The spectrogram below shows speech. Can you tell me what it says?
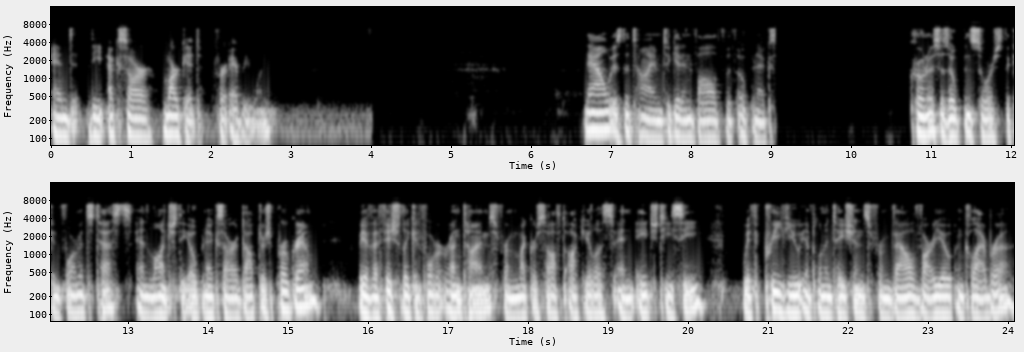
and the XR market for everyone. Now is the time to get involved with OpenXR. Khronos has open sourced the conformance tests and launched the OpenXR Adopters Program. We have officially conformant runtimes from Microsoft Oculus and HTC with preview implementations from Valve, Varjo, and Collabora.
